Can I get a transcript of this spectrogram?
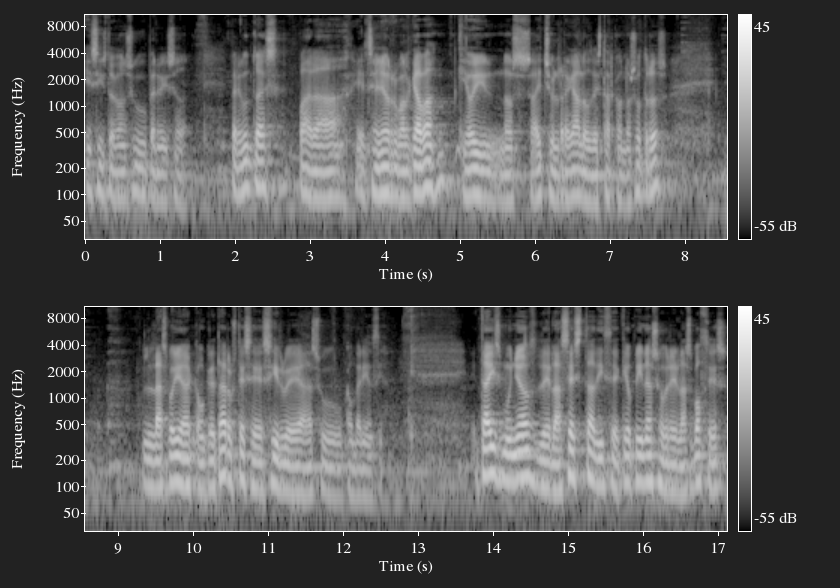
Insisto, con su permiso. Preguntas para el señor Rubalcaba, que hoy nos ha hecho el regalo de estar con nosotros. Las voy a concretar, usted se sirve a su conveniencia. Tais Muñoz de La Sexta dice, ¿qué opina sobre las voces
